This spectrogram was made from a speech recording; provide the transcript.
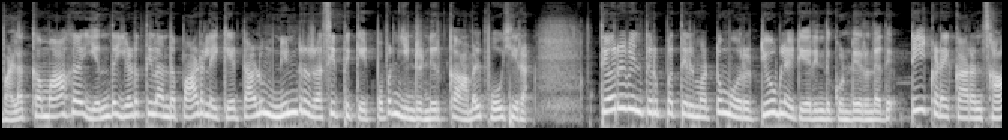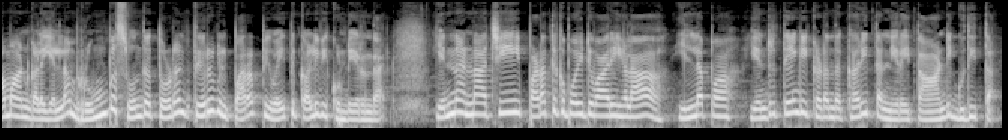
வழக்கமாக எந்த இடத்தில் அந்த பாடலை கேட்டாலும் நின்று ரசித்து கேட்பவன் இன்று நிற்காமல் போகிறான். தெருவின் திருப்பத்தில் மட்டும் ஒரு டியூப்லைட் எரிந்து கொண்டிருந்தது. டீ கடைக்காரன் சாமான்களை எல்லாம் ரொம்ப சொந்தத்துடன் தெருவில் பரப்பி வைத்து கழுவி கொண்டிருந்தார். என்ன அண்ணாச்சி படத்துக்கு போயிட்டு வாரீங்களா இல்லப்பா என்று தேங்கி கிடந்த கறி தண்ணீரை தாண்டி குதித்தார்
